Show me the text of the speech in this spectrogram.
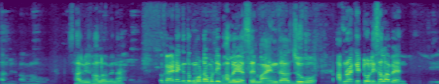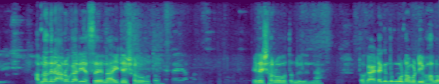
সার্ভিস ভালো। সার্ভিস ভালো হবে না? তো গাড়িটা কিন্তু মোটামুটি ভালোই আছে মাহিন্দা যুব আপনারা কি টলি চালাবেন? আপনাদের আরও গাড়ি আছে না এটাই সর্বপ্রথম। এটাই সর্বপ্রথম নিলেন না? তো গাড়িটা কিন্তু মোটামুটি ভালো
